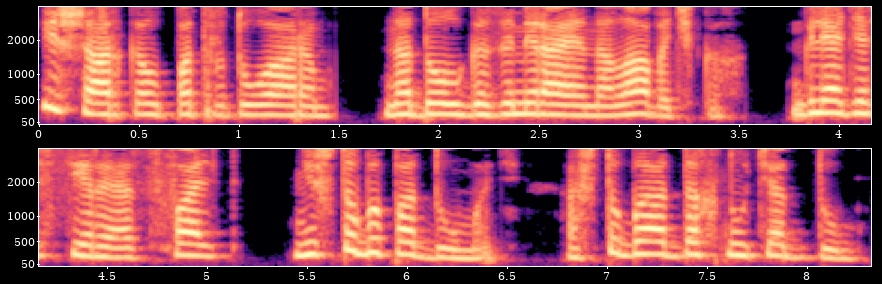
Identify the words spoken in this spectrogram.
и шаркал по тротуарам, надолго замирая на лавочках, глядя в серый асфальт, не чтобы подумать, а чтобы отдохнуть от дум.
